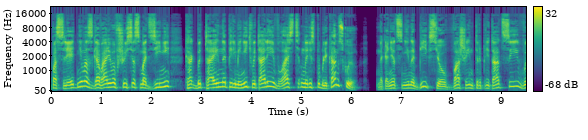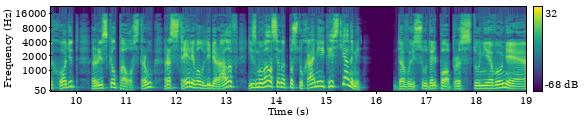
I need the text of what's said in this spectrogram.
последнего сговаривавшийся с Мадзини как бы тайно переменить в Италии власть на республиканскую? Наконец, Нина Биксио в вашей интерпретации выходит, рыскал по острову, расстреливал либералов, измывался над пастухами и крестьянами. Да вы, сударь, попросту не в уме.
